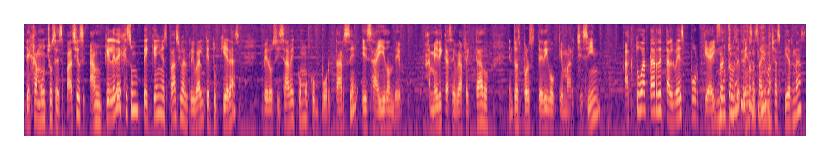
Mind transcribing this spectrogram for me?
Deja muchos espacios, aunque le dejes un pequeño espacio al rival que tú quieras, pero si sabe cómo comportarse, es ahí donde América se ve afectado. Entonces por eso te digo que Marchesín actúa tarde tal vez porque hay muchos defensas, hay muchas piernas.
